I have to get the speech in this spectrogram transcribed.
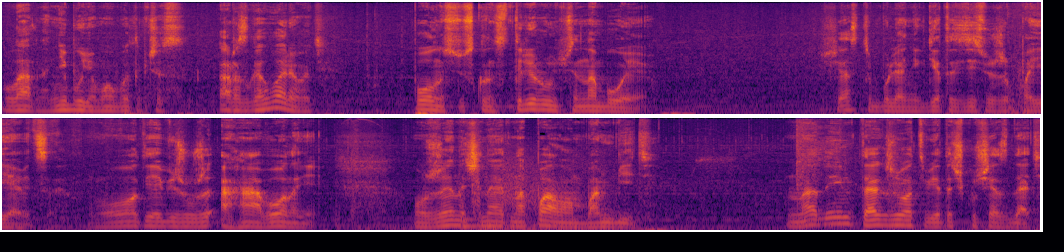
Ладно, не будем об этом сейчас разговаривать. Полностью сконцентрируемся на бое. Сейчас, тем более, они где-то здесь уже появятся. Вот я вижу уже... Ага, вон они. Уже начинают напалмом бомбить. Надо им также в ответочку сейчас дать.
